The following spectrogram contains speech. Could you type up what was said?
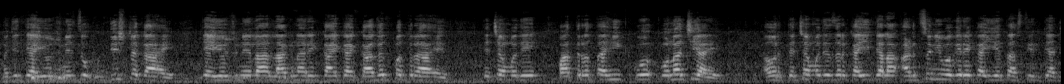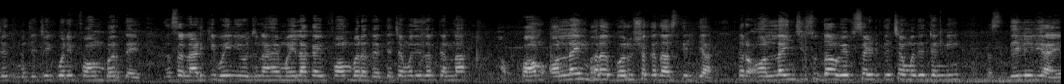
म्हणजे त्या योजनेचं उद्दिष्ट काय आहे? त्या योजनेला लागणारे काय काय कागदपत्र आहेत? त्याच्यामध्ये पात्रता ही को कोणाची आहे? और त्याच्यामध्ये जर काही त्याला अडचणी वगैरे काही येत असतील त्या जे म्हणजे जे कोणी फॉर्म भरत आहे जसं लाडकी बहीण योजना आहे महिला काही फॉर्म भरत आहेत त्याच्यामध्ये जर त्यांना फॉर्म ऑनलाईन भर भरू शकत असतील त्या तर ऑनलाईनची सुद्धा वेबसाईट त्याच्यामध्ये त्यांनी दिलेली आहे.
